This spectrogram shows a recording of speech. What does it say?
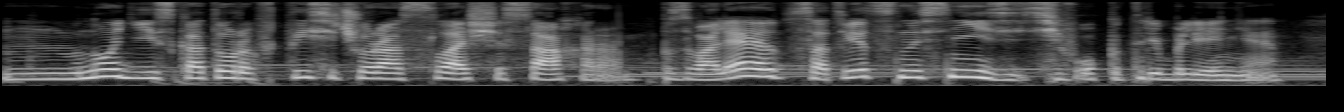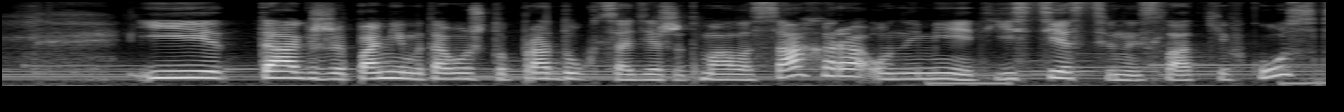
многие из которых в тысячу раз слаще сахара, позволяют, соответственно, снизить его потребление – и также, помимо того, что продукт содержит мало сахара, он имеет естественный сладкий вкус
